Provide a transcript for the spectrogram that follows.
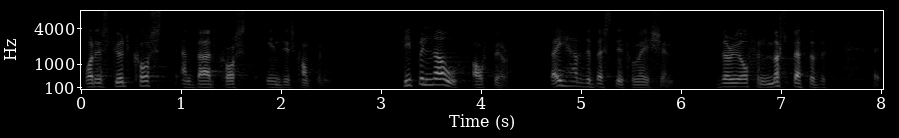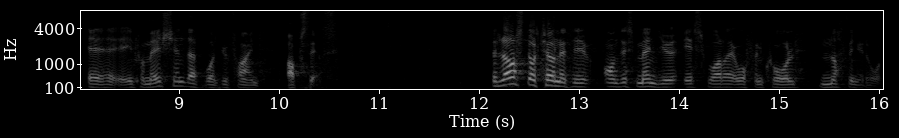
what is good cost and bad cost in this company. People know out there. They have the best information. Very often much better uh, information than what you find upstairs. The last alternative on this menu is what I often call nothing at all.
